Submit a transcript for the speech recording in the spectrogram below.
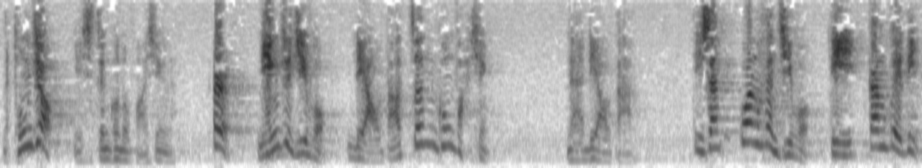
那通教也是真空的法性了。二，明智即否，了达真空法性，那了达。第三，观汉即否，第一，干慧地。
